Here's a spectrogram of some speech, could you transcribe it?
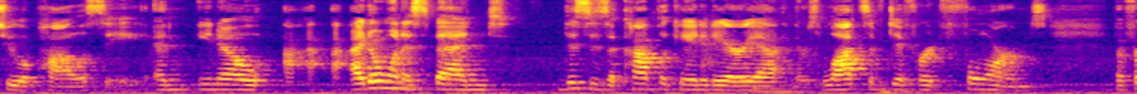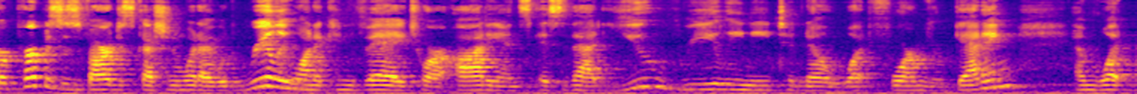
to a policy. And you know i, I don't want to spend this is a complicated area and there's lots of different forms. But for purposes of our discussion, what I would really want to convey to our audience is that you really need to know what form you're getting and what,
